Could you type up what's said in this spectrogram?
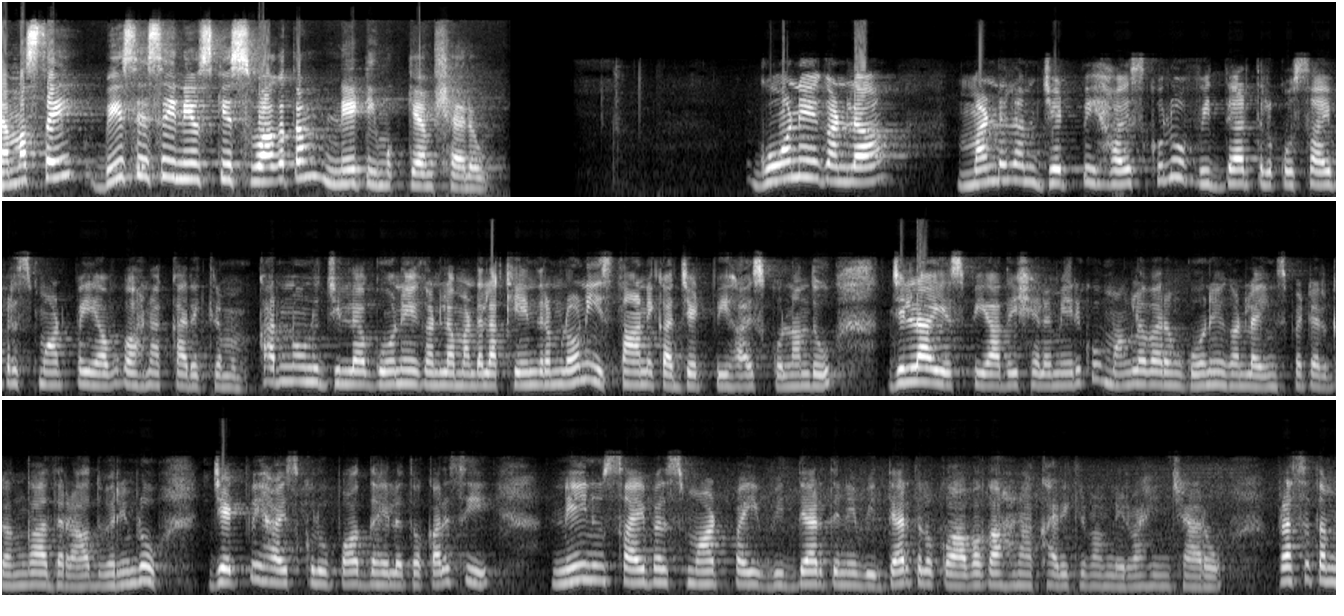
నమస్తే బీసీసీ న్యూస్కి స్వాగతం నేటి ముఖ్యాంశాలు. గోనేగండ్ల మండలం జెడ్పీ హై స్కూలు విద్యార్థులకు సైబర్ స్మార్ట్పై అవగాహన కార్యక్రమం. కర్నూలు జిల్లా గోనేగండ్ల మండల కేంద్రంలోని స్థానిక జెడ్పీ హై స్కూల్ నందు జిల్లా ఎస్పీ ఆదేశాల మేరకు మంగళవారం గోనేగండ్ల ఇన్స్పెక్టర్ గంగాధర్ ఆధ్వర్యంలో జెడ్పీ హై స్కూల్ ఉపాధ్యాయులతో కలిసి నేను సైబర్ స్మార్ట్పై విద్యార్థిని విద్యార్థులకు అవగాహన కార్యక్రమం నిర్వహించారు. ప్రస్తుతం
